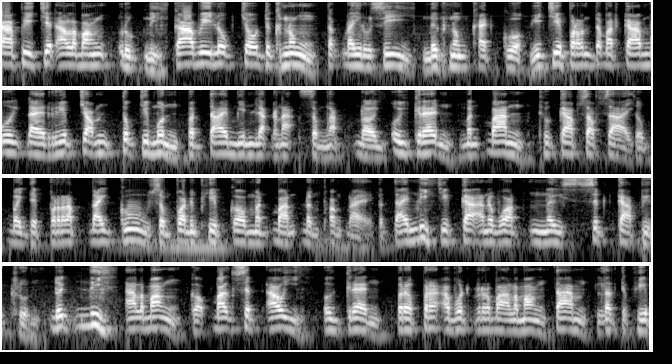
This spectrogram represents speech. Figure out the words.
ការពារជាតិអាល្លឺម៉ង់រូបនេះការវាយលុកចូលទៅក្នុងទឹកដីរុស្ស៊ីនៅក្នុងខេត្តគួកវាជាប្រតិបត្តិការមួយដែលរៀបចំទុកជាមុនប៉ុន្តែមានលក្ខណៈសម្ងាត់ដោយអ៊ុយក្រែនមិនបានធ្វើការផ្សព្វផ្សាយសូម្បីតែប្រាប់ដៃគូសម្ព័ន្ធភាពក៏មិនបានដឹងផងដែរប៉ុន្តែនេះជាការអនុវត្តនៅសិទ្ធិការពារខ្លួនដូចនេះអាល្លឺម៉ង់ក៏បើកសិទ្ធិឲ្យ អ៊ុយក្រែនប្រើប្រាស់អាវុធរបស់អាល្លឺម៉ង់តាមលទ្ធភាព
